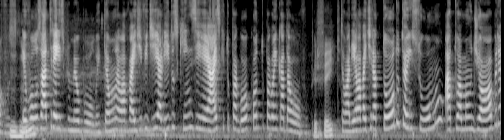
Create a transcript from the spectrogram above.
ovos. Uhum. Eu vou usar 3 pro meu bolo. Então, ela vai dividir ali dos 15 reais que tu pagou, quanto tu pagou em cada ovo. Perfeito. Então ali ela vai tirar todo o teu insumo, a tua mão de obra,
